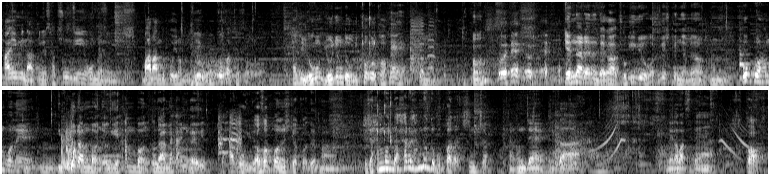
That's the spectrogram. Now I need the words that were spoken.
하임이 나중에 사춘기 오면은 말 안 듣고 이러면 얘 울 것 같아서. 사실 요, 요즘도 울컥울컥 해. 어? 왜? 왜? 옛날에는 내가 조기 교육 어떻게 시켰냐면 뽀뽀 한 번에 입술 한 번, 여기 한 번, 그 다음에 하임이가 여기 하고 여섯 번을 시켰거든. 어. 이제 한 번도 하루에 한 번도 못 받아 진짜. 야 근데 그러니까 내가 봤을 때난 어.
